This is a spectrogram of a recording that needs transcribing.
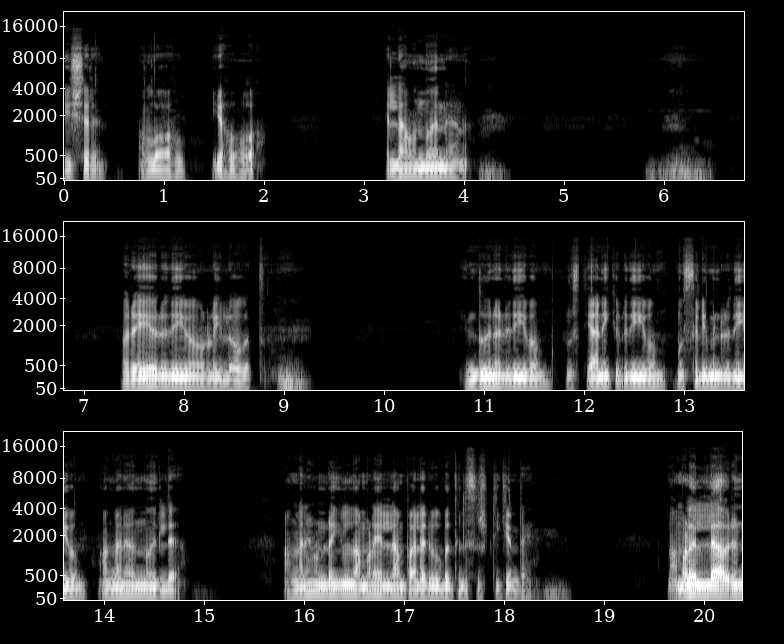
ഈശ്വരൻ അള്ളാഹു യഹോവ. എല്ലാം ഒന്ന് തന്നെയാണ്. ഒരേ ഒരു ദൈവമുള്ള ഈ ലോകത്ത്. ഹിന്ദുവിനൊരു ദൈവം ക്രിസ്ത്യാനിക്കൊരു ദൈവം മുസ്ലിമിനൊരു ദൈവം അങ്ങനെയൊന്നുമില്ല. അങ്ങനെ ഉണ്ടെങ്കിൽ നമ്മളെല്ലാം പല രൂപത്തിൽ സൃഷ്ടിക്കണ്ടേ? നമ്മളെല്ലാവരും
